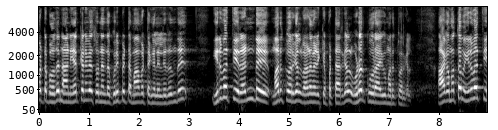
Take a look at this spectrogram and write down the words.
பட்ட போது நான் ஏற்கனவே சொன்ன இந்த குறிப்பிட்ட மாவட்டங்களில் இருந்து இருபத்தி ரெண்டு மருத்துவர்கள் வரவழைக்கப்பட்டார்கள் உடற்கூறாய்வு மருத்துவர்கள். ஆக மொத்தம் இருபத்தி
